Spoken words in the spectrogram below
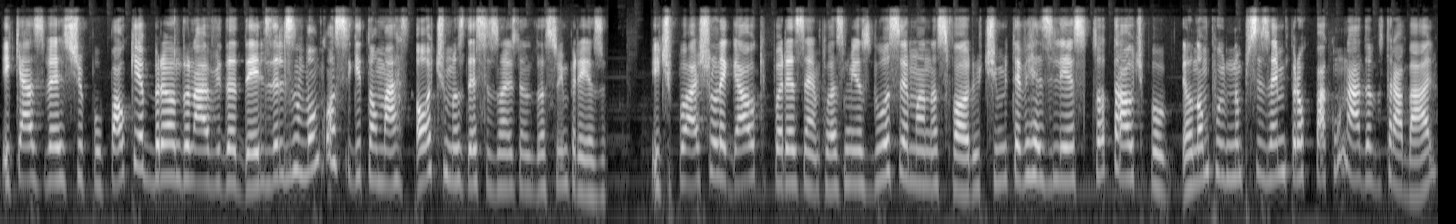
E que às vezes, tipo, pau quebrando na vida deles, eles não vão conseguir tomar ótimas decisões dentro da sua empresa. E, tipo, acho legal que, por exemplo, as minhas duas semanas fora, o time teve resiliência total. Tipo, eu não, não precisei me preocupar com nada do trabalho.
